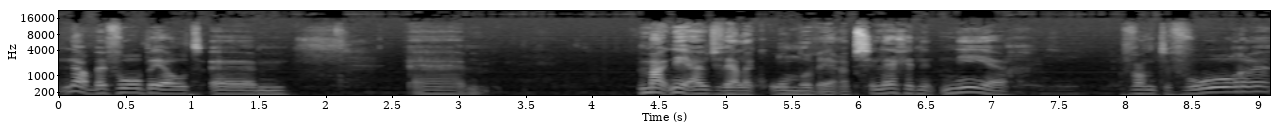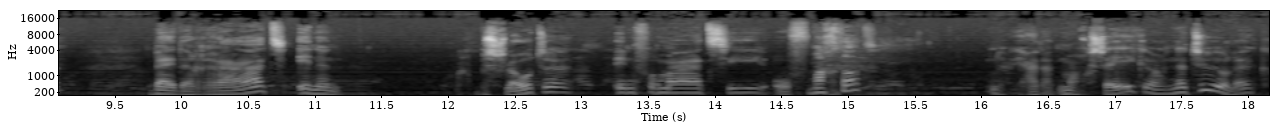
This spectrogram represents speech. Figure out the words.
nou bijvoorbeeld, ehm, ehm, maakt niet uit welk onderwerp. Ze leggen het neer van tevoren bij de raad in een besloten informatie of... Mag dat? Nou ja, dat mag zeker, natuurlijk.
